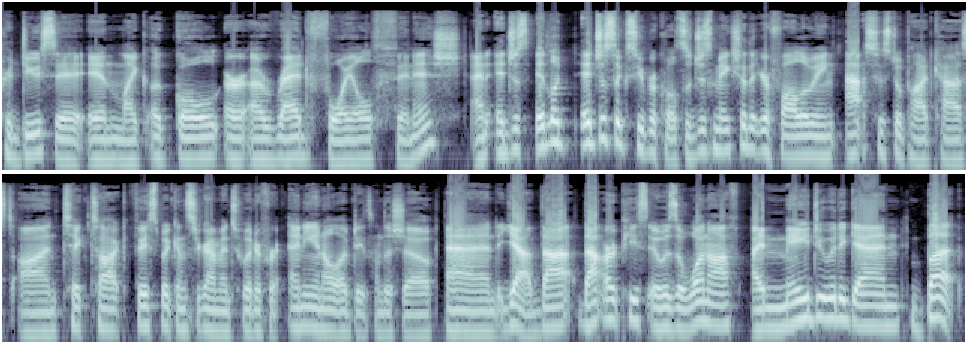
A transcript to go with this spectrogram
produce it in like a gold or a red foil finish. And it just it looked it just looks super cool. So just make sure that you're following at susto podcast on tiktok facebook instagram and twitter for any and all updates on the show. And yeah that that art piece it was a one-off. I may do it again but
